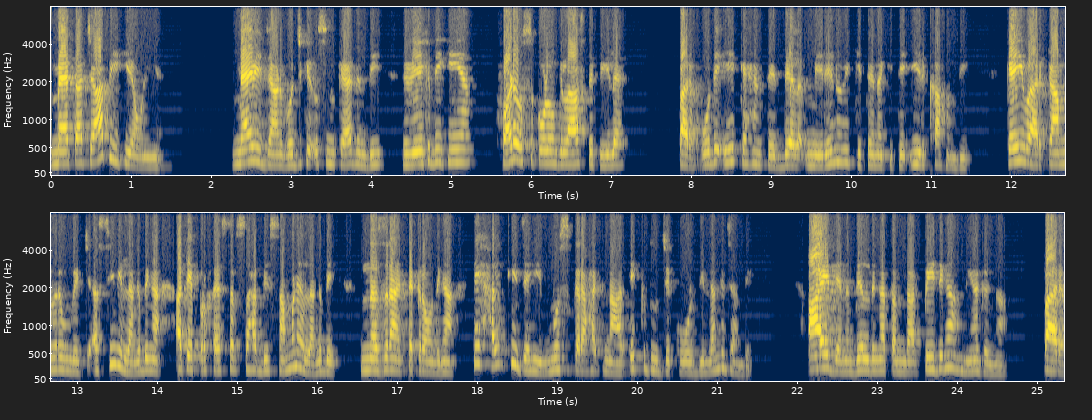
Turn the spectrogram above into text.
ਮੈਂ ਤਾਂ ਚਾਹ ਪੀ ਕੇ ਆਉਣੀ ਹੈ ਮੈਂ ਵੀ ਜਾਣ ਬੁੱਝ ਕੇ ਉਸ ਨੂੰ ਕਹਿ ਦਿੰਦੀ, ਵੇਖਦੀ ਕੀ ਆ? ਫੜ ਉਸ ਕੋਲੋਂ ਗਲਾਸ ਤੇ ਪੀ ਲੈ। ਪਰ ਉਹਦੇ ਇਹ ਕਹਿਣ ਤੇ ਦਿਲ ਮੇਰੇ ਨੂੰ ਵੀ ਕਿਤੇ ਨਾ ਕਿਤੇ ਈਰਖਾ ਹੁੰਦੀ। ਕਈ ਵਾਰ ਕਾਮਨ ਰੂਮ ਵਿੱਚ ਅਸੀਂ ਵੀ ਲੰਘਦੀਆਂ ਅਤੇ ਪ੍ਰੋਫੈਸਰ ਸਾਹਿਬ ਦੇ ਸਾਹਮਣੇ ਲੰਘਦੇ ਨਜ਼ਰਾਂ ਟਕਰਾਉਂਦੀਆਂ ਤੇ ਹਲਕੀ ਜਹੀ ਮੁਸਕਰਾਹਟ ਨਾਲ ਇੱਕ ਦੂਜੇ ਕੋਲ ਦੀ ਲੰਘ ਜਾਂਦੇ। ਆਏ ਦਿਨ ਦਿਲ ਦੀਆਂ ਤੰਦਾਂ ਪੀੜੀਆਂ ਹੁੰਦੀਆਂ ਗਈਆਂ, ਪਰ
